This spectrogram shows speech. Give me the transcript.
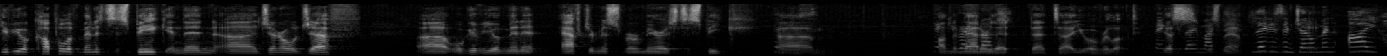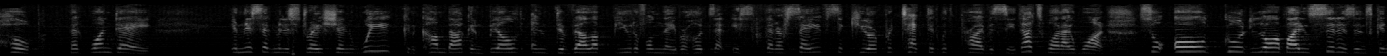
give you a couple of minutes to speak, and then uh, General Jeff uh, will give you a minute after Ms. Ramirez to speak um, Thank on you the very matter much. that, that uh, you overlooked. Thank yes, you very much. Yes, ma'am. Ladies and gentlemen, I hope that one day in this administration we can come back and build and develop beautiful neighborhoods that is that are safe, secure, protected with privacy. That's what I want. So all good law-abiding citizens can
